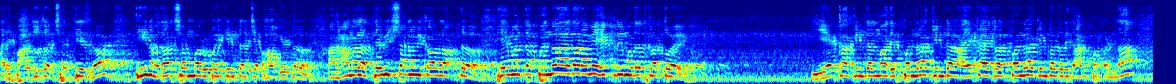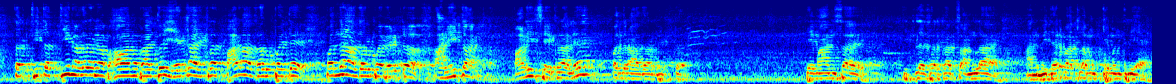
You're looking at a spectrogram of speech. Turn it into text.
अरे बाजूचं छत्तीसगड तीन हजार शंभर रुपये क्विंटलचे भाव घेतं आणि आम्हाला तेवीसशेनं विकावं लागतं. हे म्हणतं पंधरा हजार आम्ही हेक्टरी मदत करतोय. एका क्विंटलमध्ये पंधरा क्विंटल एका एकरात पंधरा क्विंटल जरी धान पकडला तर तिथं तीन हजारानं भावानं पाहतो एका एकरात बारा हजार रुपये ते पंधरा हजार रुपये भेटतं. आणि इथं अडीच एकराले पंधरा हजार भेटतं. ते माणसं आहे. तिथलं सरकार चांगलं आहे. आणि विदर्भातला मुख्यमंत्री आहे.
